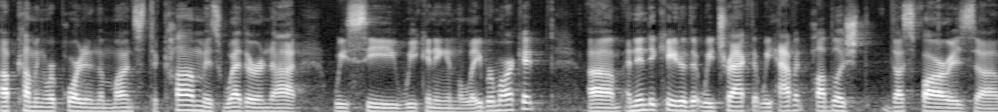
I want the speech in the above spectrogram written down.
upcoming report in the months to come is whether or not we see weakening in the labor market. Um, an indicator that we track that we haven't published thus far is uh,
